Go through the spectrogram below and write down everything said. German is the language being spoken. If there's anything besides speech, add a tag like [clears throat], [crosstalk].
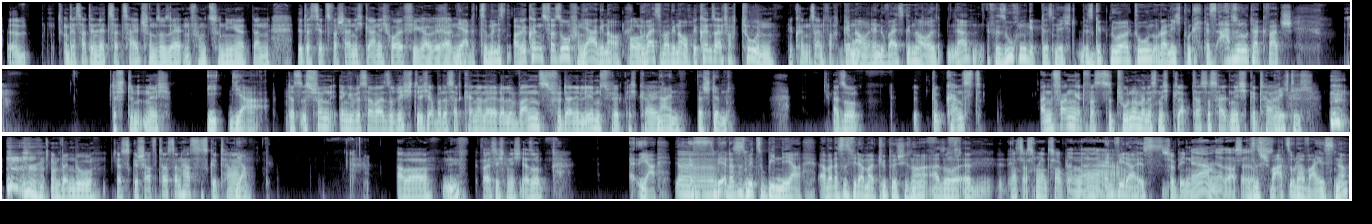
äh, das hat in letzter Zeit schon so selten funktioniert, dann wird das jetzt wahrscheinlich gar nicht häufiger werden. Ja, zumindest. Aber wir können es versuchen. Ja, genau. Oh. Du weißt aber genau. Wir können es einfach tun. Wir können es einfach tun. Genau, denn du weißt genau, ne? versuchen gibt es nicht. Es gibt nur tun oder nicht tun. Das ist absoluter Quatsch. Das stimmt nicht. Ja, Das ist schon in gewisser Weise richtig, aber das hat keinerlei Relevanz für deine Lebenswirklichkeit. nein, das stimmt. Also, du kannst anfangen, etwas zu tun und wenn es nicht klappt, hast du es halt nicht getan. Richtig. Und wenn du es geschafft hast, dann hast du es getan. Ja. Aber Hm. weiß ich nicht. Also, Ja, Äh. ist mir, das ist mir zu binär, aber das ist wieder mal typisch. Ne? Also äh, Das ist mir zu binär. entweder ist Zu binär mir das ist. es ist schwarz oder weiß, ne?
